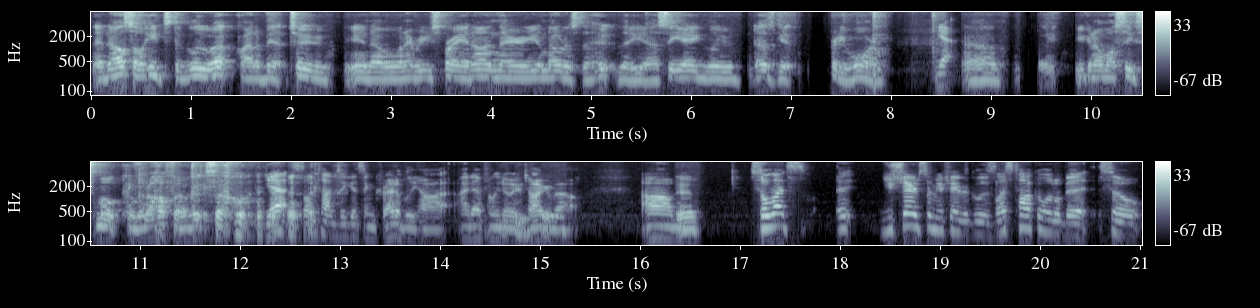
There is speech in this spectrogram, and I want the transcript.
it also heats the glue up quite a bit too. You know, whenever you spray it on there, you'll notice the the uh, CA glue does get pretty warm. Yeah. Uh, you can almost see smoke coming off of it. So yeah, sometimes it gets incredibly hot. I definitely know what you're talking about. Um, yeah. So let's. Uh, you shared some of your favorite glues. Let's talk a little bit. So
